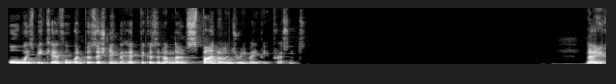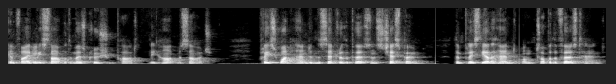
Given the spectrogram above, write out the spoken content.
Always be careful when positioning the head because an unknown spinal injury may be present. Now you can finally start with the most crucial part, the heart massage. Place one hand in the center of the person's chest bone, then place the other hand on top of the first hand.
